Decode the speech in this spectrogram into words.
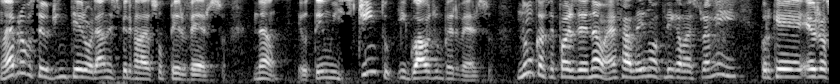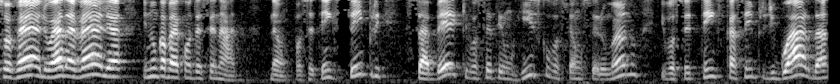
Não é para você o dia inteiro olhar no espelho e falar, eu sou perverso. Não, eu tenho um instinto igual de um perverso. Nunca você pode dizer, não, essa lei não aplica mais para mim, porque eu já sou velho, ela é velha e nunca vai acontecer nada. Não, você tem que sempre saber que você tem um risco, você é um ser humano e você tem que ficar sempre de guarda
